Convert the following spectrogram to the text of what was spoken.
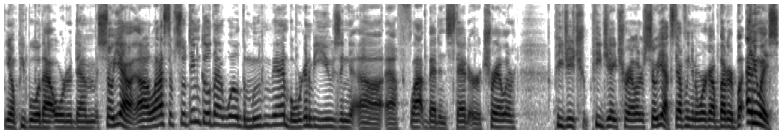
You know, people that ordered them. So, yeah, uh, last episode didn't go that well with the moving van, but we're going to be using uh, a flatbed instead, or a trailer. PJ, tra PJ trailer. So, yeah, it's definitely going to work out better. But, anyways,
